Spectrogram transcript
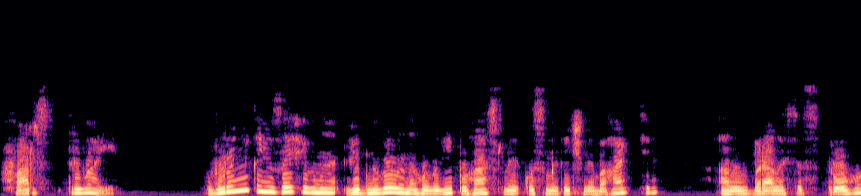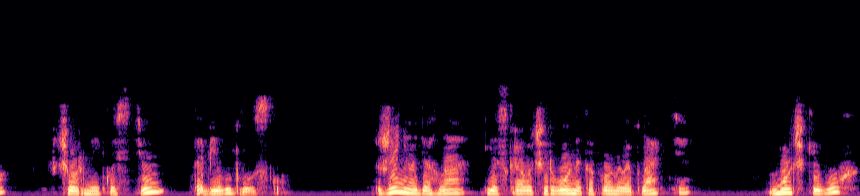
Фарс триває. Вероніка Юзефівна відновила на голові погасле косметичне багаття, але вбралася строго в чорний костюм та білу блузку. Женя одягла яскраво червоне капронове плаття, мочки вух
